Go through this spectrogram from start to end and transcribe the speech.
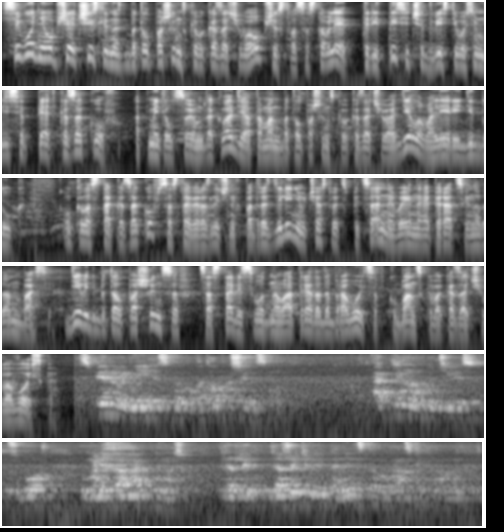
Сегодня общая численность Баталпашинского казачьего общества составляет 3285 казаков, отметил в своем докладе атаман Баталпашинского казачьего отдела Валерий Дедук. Около 100 казаков в составе различных подразделений участвуют в специальной военной операции на Донбассе. 9 баталпашинцев в составе сводного отряда добровольцев Кубанского казачьего войска. С первых дней своего баталпашинца активно учились сбор гуманитарной помощи для, жителей Донецкого и Луганской народных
